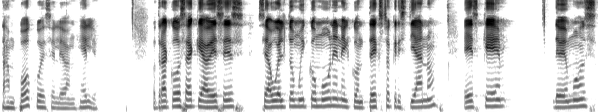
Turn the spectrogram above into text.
tampoco es el Evangelio. Otra cosa que a veces se ha vuelto muy común en el contexto cristiano es que debemos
